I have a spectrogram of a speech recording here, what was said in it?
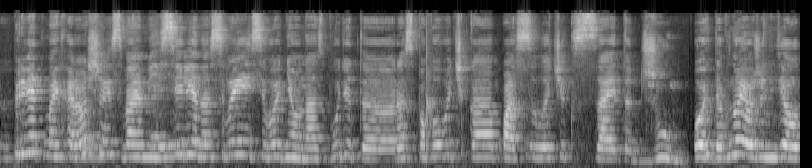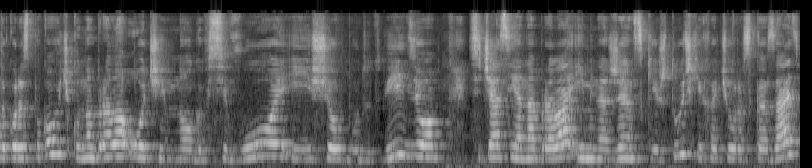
Привет, мои хорошие, с вами Селена Свей. Сегодня у нас будет э, распаковочка посылочек с сайта Joom. Ой, давно я уже не делала такую распаковочку, набрала очень много всего, и еще будут видео. Сейчас я набрала именно женские штучки, хочу рассказать.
